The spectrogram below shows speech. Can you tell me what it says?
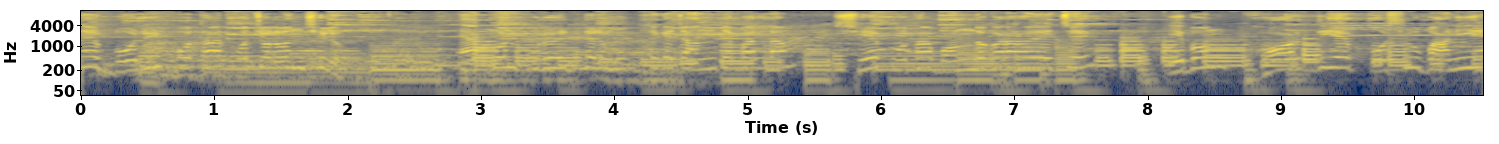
এখানে বলি প্রথার প্রচলন ছিল। এখন পুরোহিতদের মুখ থেকে জানতে পারলাম, সে প্রথা বন্ধ করা হয়েছে এবং খড় দিয়ে পশু বানিয়ে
